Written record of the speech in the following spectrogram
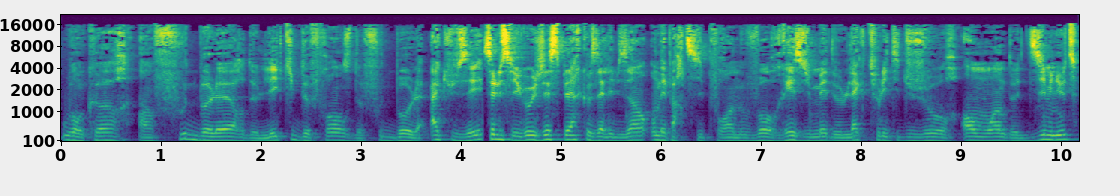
ou encore un footballeur de l'équipe de France de football accusé. Salut c'est Hugo, j'espère que vous allez bien. On est parti pour un nouveau résumé de l'actualité du jour en moins de 10 minutes,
